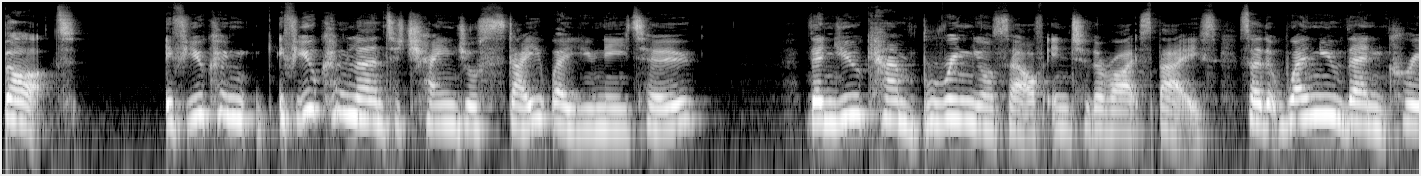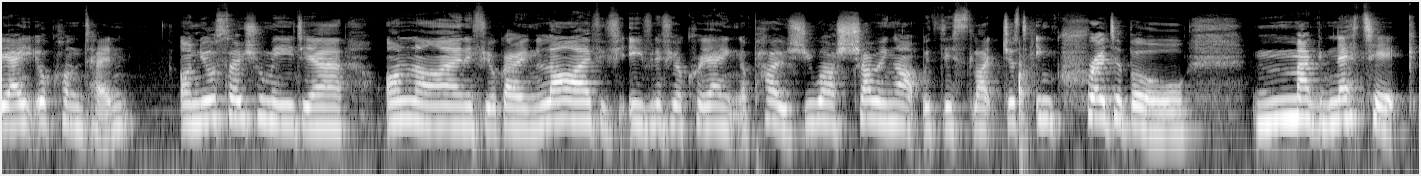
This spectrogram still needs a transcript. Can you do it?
But if you can if you can learn to change your state where you need to, then you can bring yourself into the right space so that when you then create your content on your social media, online, if you're going live, if even if you're creating a post, you are showing up with this like just incredible magnetic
